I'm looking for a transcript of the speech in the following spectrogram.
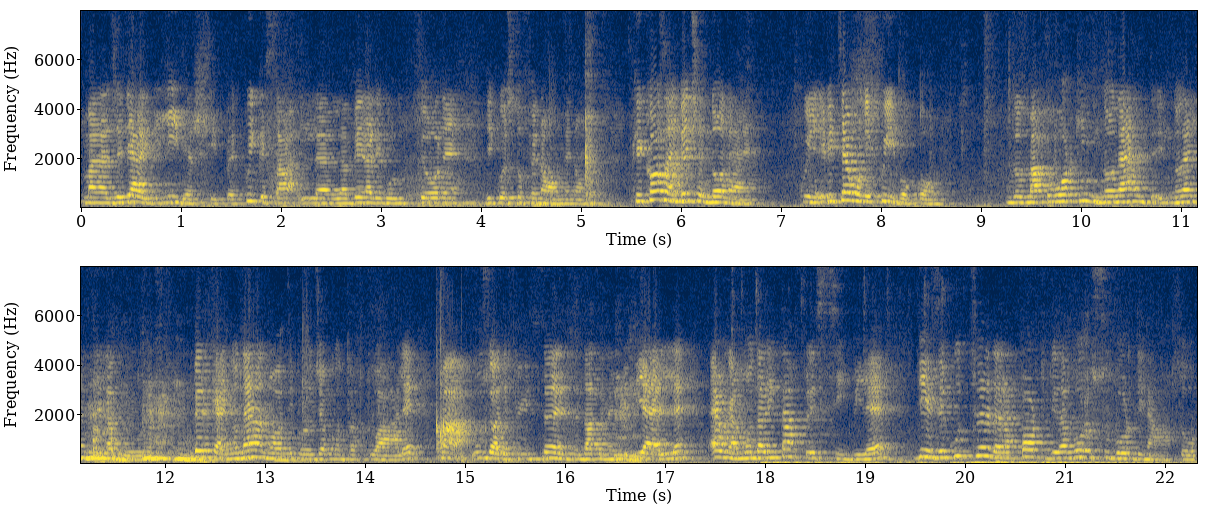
manageriali di leadership è qui che sta il, la vera rivoluzione di questo fenomeno. Che cosa invece non è? Quindi evitiamo un equivoco. Lo smart working non è, non è il telelavoro, perché non è una nuova tipologia contrattuale, ma uso la definizione data nel PDL, è una modalità flessibile di esecuzione del rapporto di lavoro subordinato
